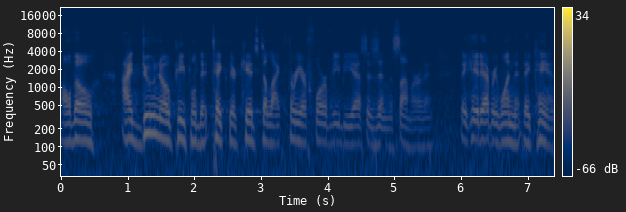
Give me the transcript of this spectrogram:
Although I do know people that take their kids to like three or four VBSs in the summer. They, they hit every one that they can.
